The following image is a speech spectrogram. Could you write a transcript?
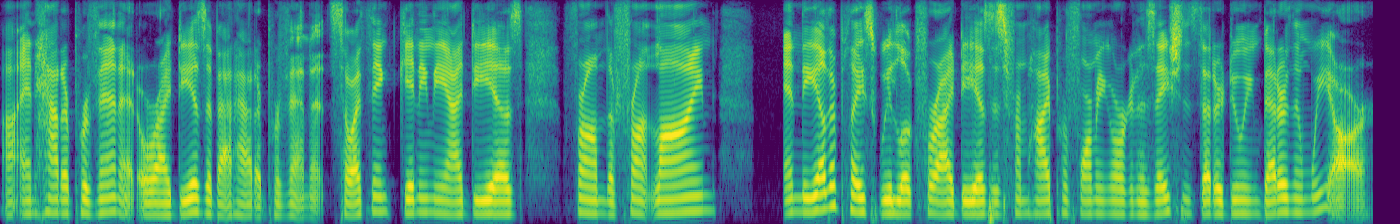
uh, and how to prevent it or ideas about how to prevent it. So i think getting the ideas from the front line and the other place we look for ideas is from high performing organizations that are doing better than we are.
